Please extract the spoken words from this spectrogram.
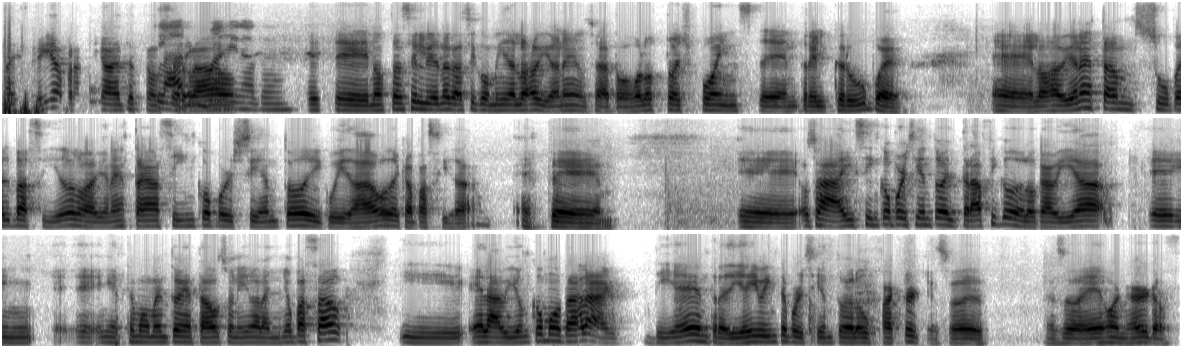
la mayoría prácticamente están cerrados. Imagínate. Este, no están sirviendo casi comida en los aviones, o sea, todos los touch points de, entre el crew, pues eh, los aviones están súper vacíos, los aviones están a 5% y cuidado de capacidad. Este, eh, o sea, hay 5% del tráfico de lo que había en, este momento en Estados Unidos el año pasado y el avión como tal a 10, entre 10 y 20% de low factor, que eso es, eso es unheard of.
